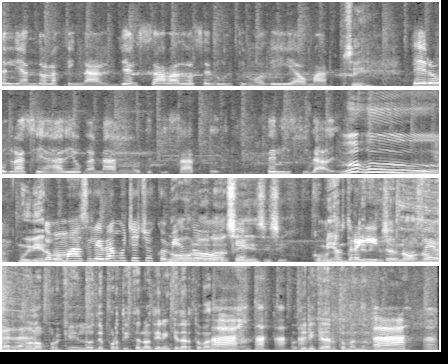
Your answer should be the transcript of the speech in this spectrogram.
peleando la final. Ya el sábado es el último día, Omar. sí. Pero gracias a Dios ganaron los de Tizate. Felicidades. Muy bien. ¿Cómo vamos a celebrar, muchachos? ¿Comiendo? no, no, no, sí, qué? sí, sí. Comiendo. Unos traguitos, No, no sé, no, ¿verdad? no, no, porque los deportistas no tienen que dar tomando. Ah. No tienen que dar tomando. Ah, ah.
